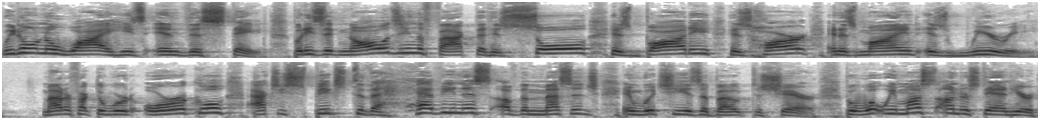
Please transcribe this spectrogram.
We don't know why he's in this state, but he's acknowledging the fact that his soul, his body, his heart, and his mind is weary. Matter of fact, the word oracle actually speaks to the heaviness of the message in which he is about to share. But what we must understand here,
